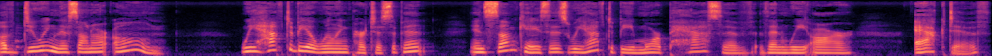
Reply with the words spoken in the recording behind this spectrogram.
of doing this on our own. We have to be a willing participant. In some cases, we have to be more passive than we are active.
